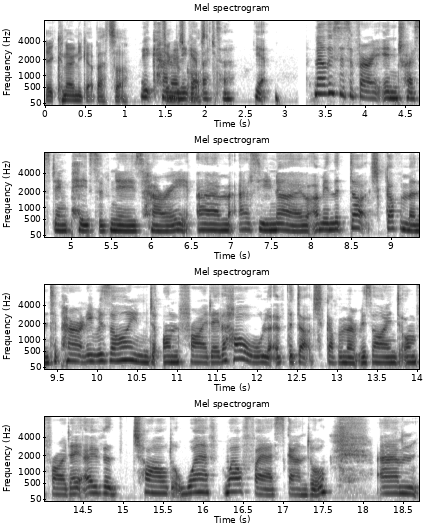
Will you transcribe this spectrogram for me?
It can only get better. It can Fingers only crossed. get better. Yeah. Now, this is a very interesting piece of news, Harry. Um, as you know, I mean, the Dutch government apparently resigned on Friday. The whole of the Dutch government resigned on Friday over child welfare scandal. Um,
